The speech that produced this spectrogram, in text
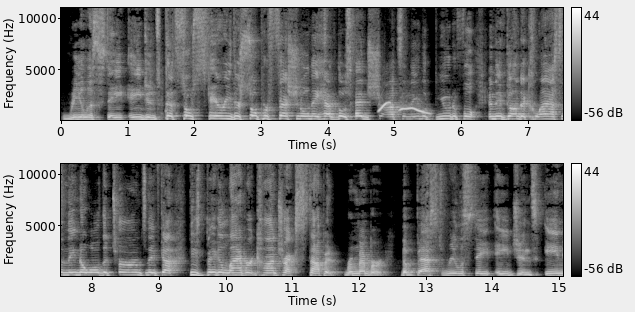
real estate agents. That's so scary. They're so professional and they have those headshots and they look beautiful and they've gone to class and they know all the terms and they've got these big elaborate contracts. Stop it. Remember, the best real estate agents in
